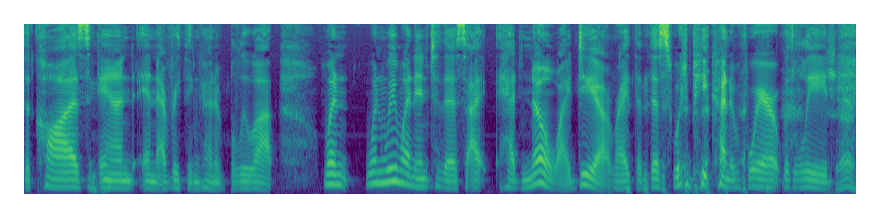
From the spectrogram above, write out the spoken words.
the because mm-hmm. and and everything kind of blew up when when we went into this, I had no idea, right, that this would be kind of where it would lead. Sure.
